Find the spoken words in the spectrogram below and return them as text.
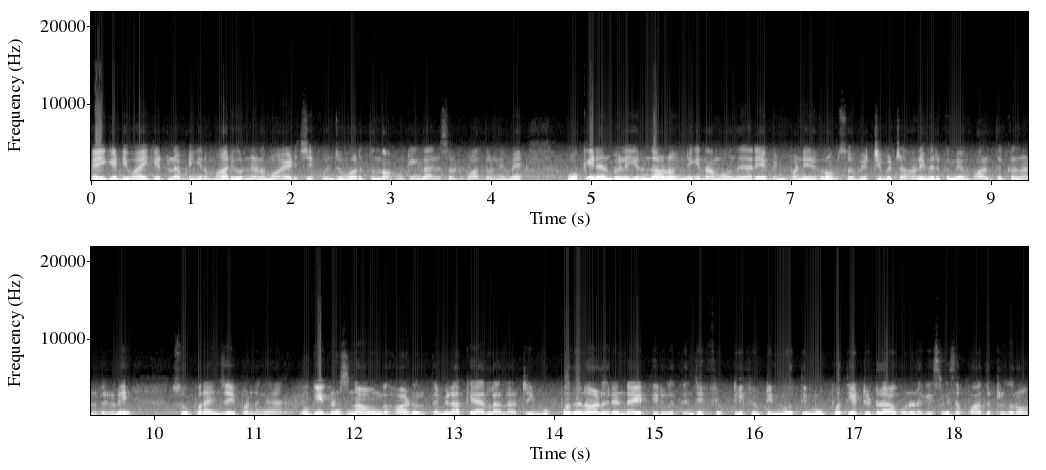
கை கட்டி வாய் கட்டல அப்படிங்கிற மாதிரி ஒரு நிலைமை ஆயிடுச்சு. கொஞ்சம் வருத்தம் தான். ஓகேங்களா ரிசல்ட் பார்த்தோன்னே ஓகே நண்பர்கள் இருந்தாலும் இன்றைக்கி நம்ம வந்து நிறைய வின் பண்ணியிருக்கிறோம். ஸோ வெற்றி பெற்ற அனைவருக்குமே வாழ்த்துக்கள் நண்பர்களே. சூப்பராக என்ஜாய் பண்ணுங்கள் ஓகே ஃப்ரெண்ட்ஸ் நான் உங்கள் ஹார்ட் ஒர்க் தமிழா கேரளா லாட்ரி முப்பது நாலு ரெண்டாயிரத்தி இருபத்தஞ்சு ஃபிஃப்டி ஃபிஃப்டி நூற்றி முப்பத்தி எட்டு ட்ராகோனோட கெஸிங்ஸை பார்த்துட்ருக்குறோம்.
